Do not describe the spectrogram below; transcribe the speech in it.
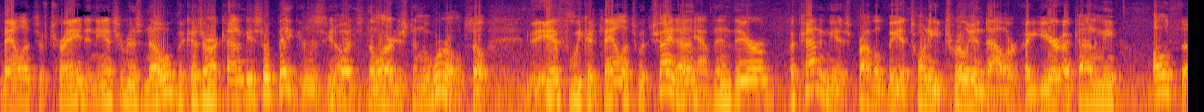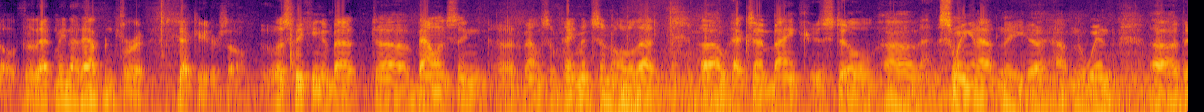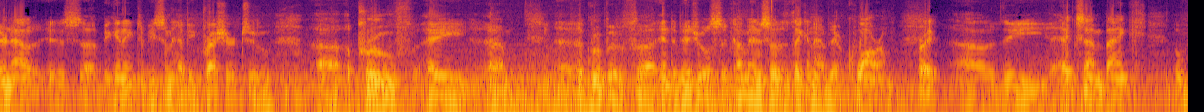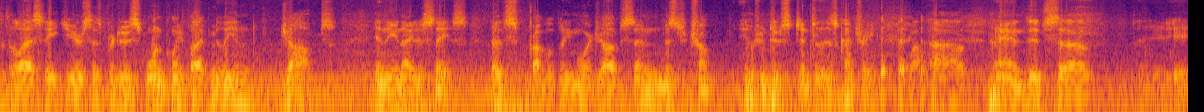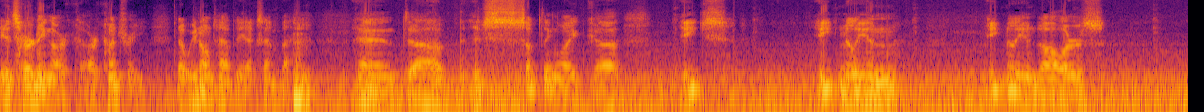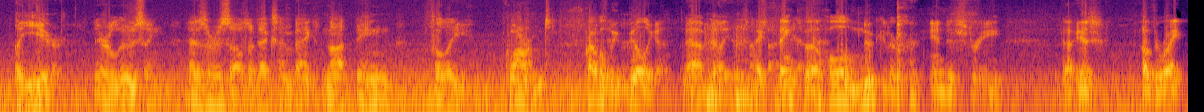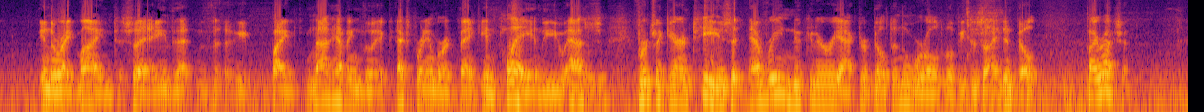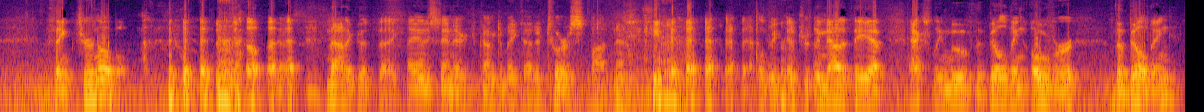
balance of trade? And the answer is no, because our economy is so big. It's, mm-hmm. you know, it's the largest in the world. So if we could balance with China, Yeah. then their economy is probably a $20 trillion a year economy also. So that may not happen for a decade or so. Well, speaking about uh, balancing, uh, balance of payments and all of that, uh, Ex-Im Bank is still uh, swinging out in the, uh, out in the wind. Uh, There now is uh, beginning to be some heavy pressure to uh, approve a, um, a group of uh, individuals to come in so that they can have their quorum. Right? Uh, The Ex-Im Bank, over the last eight years, has produced 1.5 million jobs in the United States. That's probably more jobs than Mr. Trump introduced into this country. Uh, And it's, uh, it's hurting our, our country that we don't have the Ex-Im Bank. And uh, it's something like uh, eight, eight million eight million dollars a year they're losing as a result of Ex-Im Bank not being fully quorumed. Probably billion. Uh, billions, I'm I sorry, think yeah. the whole nuclear industry uh, is of the right, in the right mind to say that the- by not having the Export-Import Bank in play in the U.S., Mm-hmm. virtually guarantees that every nuclear reactor built in the world will be designed and built by Russia. Think Chernobyl. So, Not a good thing. I understand they're going to make that a tourist spot now. That'll be interesting, now that they have actually moved the building over the building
